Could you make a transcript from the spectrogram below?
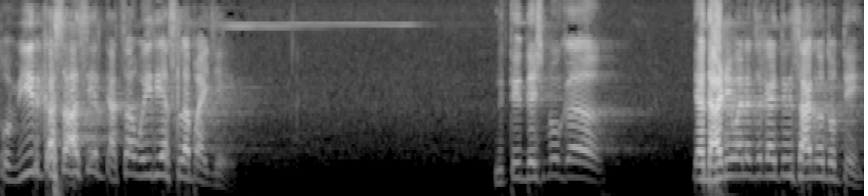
तो वीर कसा असेल त्याचा वैरी असला पाहिजे. नितीन देशमुख त्या दाढीवाल्याचं काहीतरी सांगत होते.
